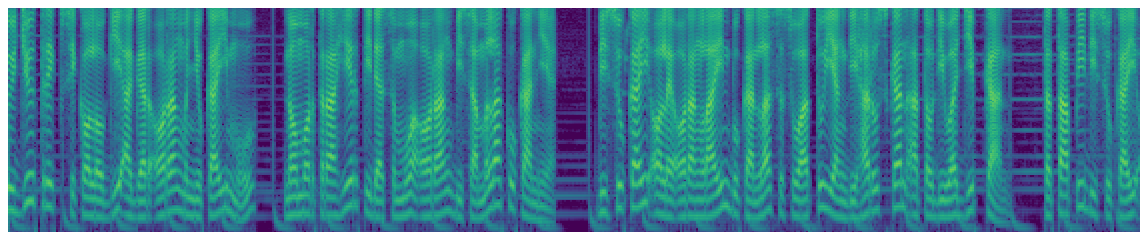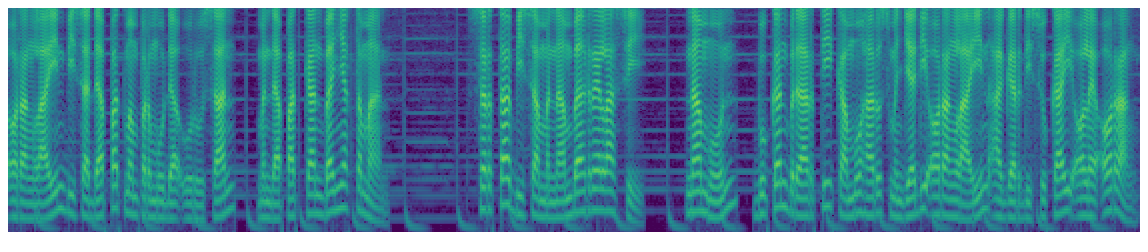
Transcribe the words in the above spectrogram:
7 trik psikologi agar orang menyukaimu. Nomor terakhir tidak semua orang bisa melakukannya. Disukai oleh orang lain bukanlah sesuatu yang diharuskan atau diwajibkan, tetapi disukai orang lain bisa dapat mempermudah urusan, mendapatkan banyak teman, serta bisa menambah relasi. Namun, bukan berarti kamu harus menjadi orang lain agar disukai oleh orang.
